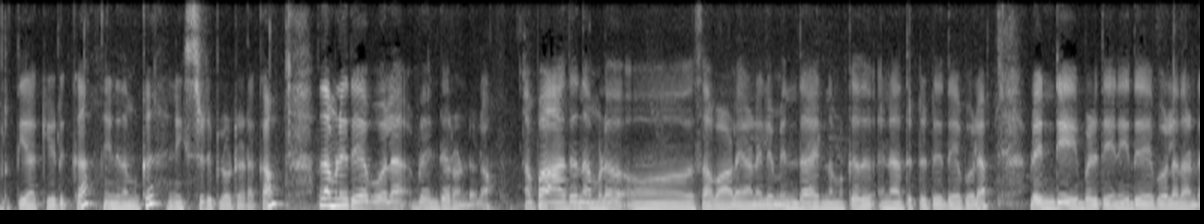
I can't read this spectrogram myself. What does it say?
വൃത്തിയാക്കി എടുക്കുക ഇനി നമുക്ക് നെക്സ്റ്റ് ടിപ്പിലോട്ട് കിടക്കാം. അപ്പോൾ നമ്മൾ ഇതേപോലെ ബ്ലെൻഡർ ഉണ്ടല്ലോ. അപ്പോൾ അത് നമ്മൾ സവാളയാണെങ്കിലും എന്തായാലും നമുക്കത് അതിനകത്തിട്ടിട്ട് ഇതേപോലെ ബ്ലെൻഡ് ചെയ്യുമ്പോഴത്തേന് ഇതേപോലെ തണ്ട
